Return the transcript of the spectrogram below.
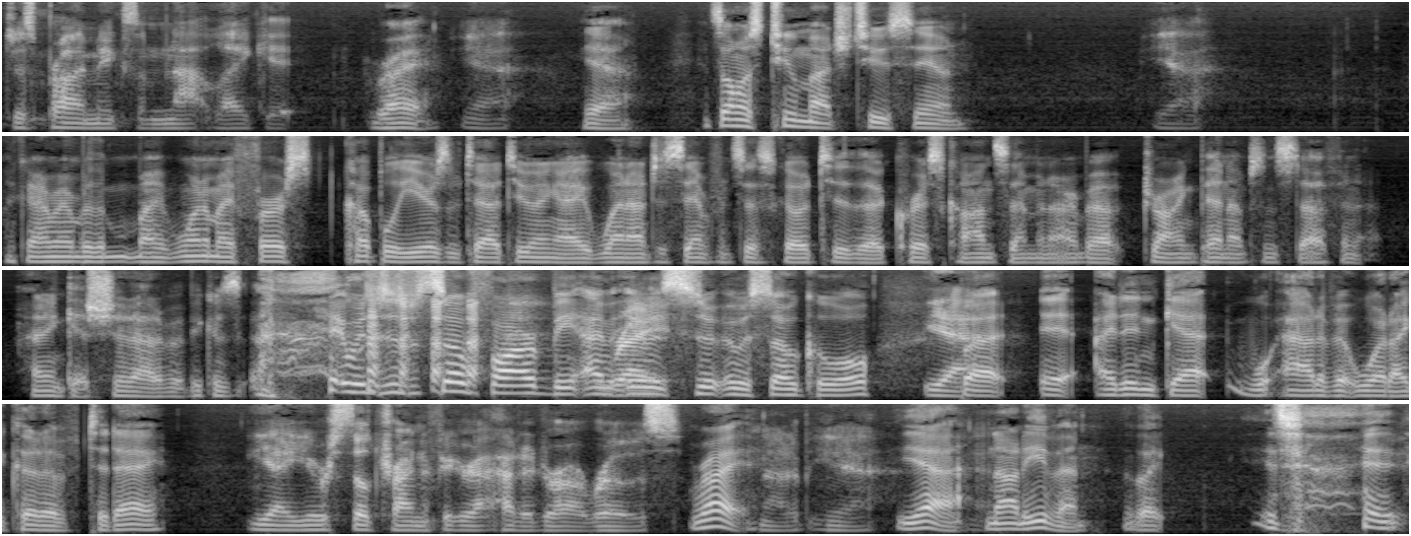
just probably makes them not like it. Right. Yeah, Yeah. It's almost too much too soon. yeah, Like I remember the, my one of my first couple of years of tattooing, I went out to San Francisco to the Chris Kahn seminar about drawing pinups and stuff, and I didn't get shit out of it because it was just so far. Be- I mean, Right. it was so, it was so cool, yeah. but it, I didn't get w- out of it what I could have today. yeah, you were still trying to figure out how to draw a rose. Right? Not a, yeah, Yeah, not even like it's. it-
